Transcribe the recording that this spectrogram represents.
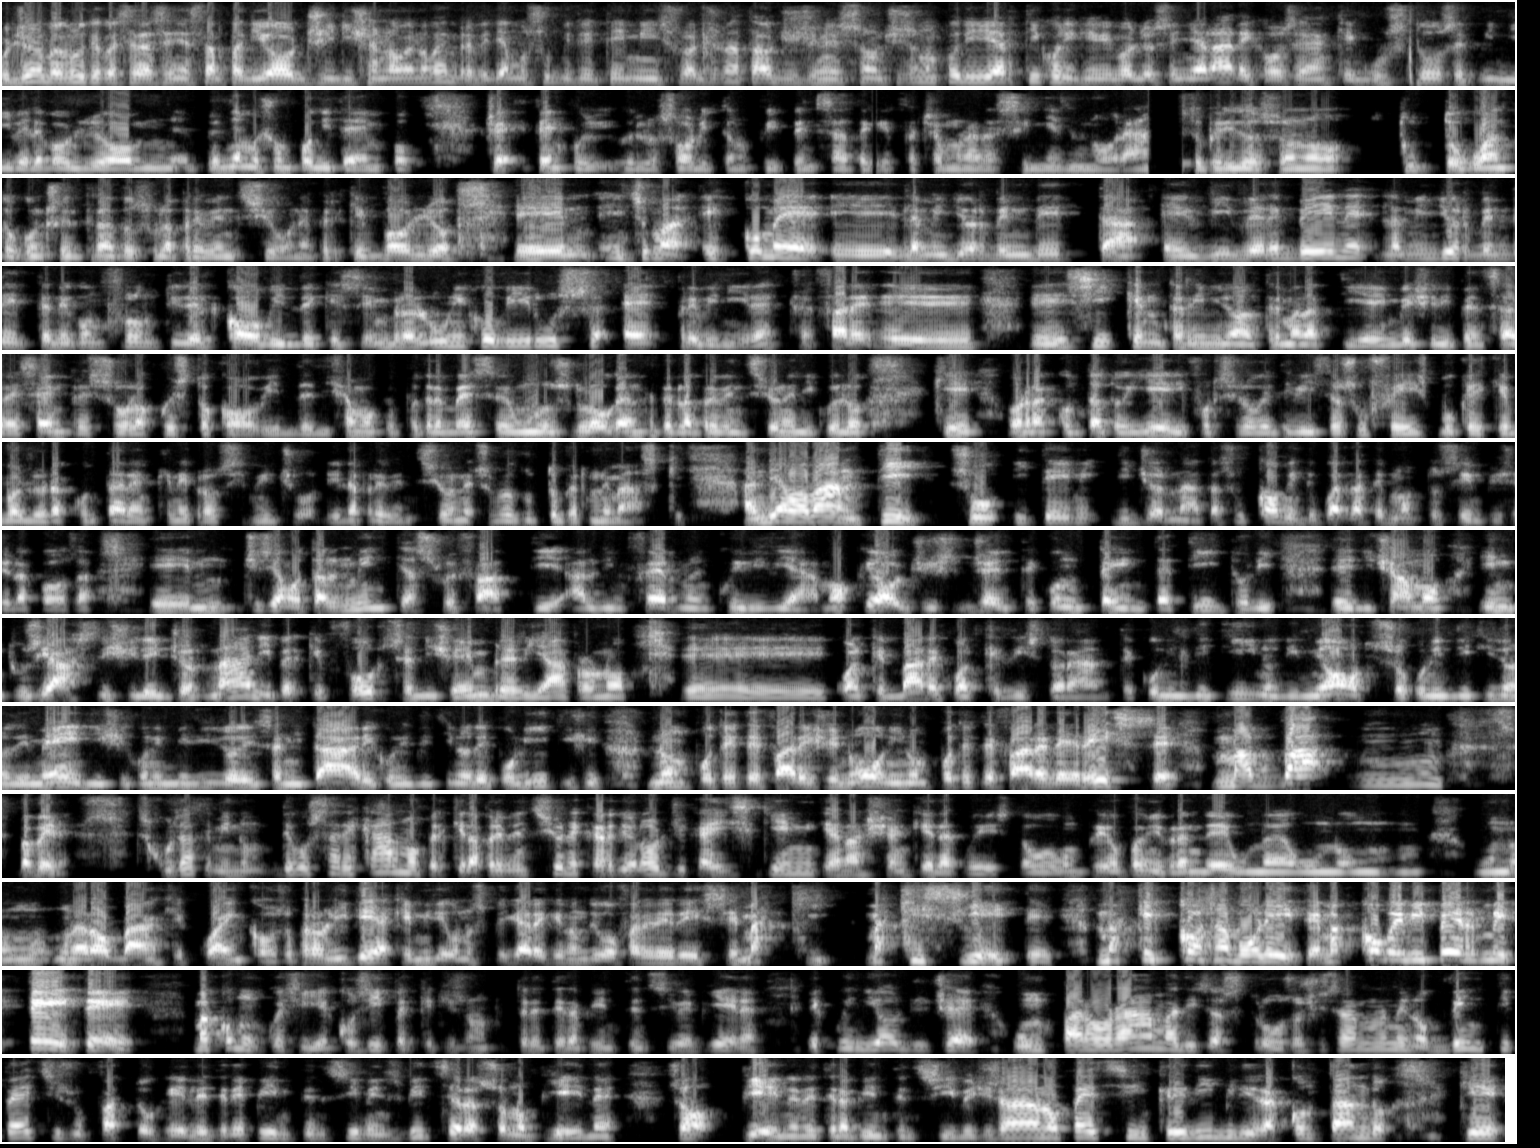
Buongiorno, benvenuti a questa è la segna stampa di oggi, 19 novembre. Vediamo subito i temi sulla giornata. Oggi sono, ci sono un po' di articoli che vi voglio segnalare, cose anche gustose, quindi ve le voglio, mh, prendiamoci un po' di tempo. Cioè, tempo quello solito, non vi pensate che facciamo una rassegna di un'ora. In questo periodo sono tutto quanto concentrato sulla prevenzione, perché voglio, eh, insomma, è come eh, la miglior vendetta è vivere bene, la miglior vendetta nei confronti del Covid, che sembra l'unico virus, è prevenire, cioè fare eh, eh sì che non ti arrivino altre malattie, invece di pensare sempre solo a questo Covid. Diciamo che potrebbe essere uno slogan per la prevenzione di quello che ho raccontato ieri, forse lo avete visto su Facebook e che voglio raccontare anche nei prossimi giorni, la prevenzione soprattutto per noi maschi. Andiamo avanti sui temi di giornata. Su Covid guardate, è molto semplice la cosa. Eh, ci siamo talmente assuefatti all'inferno in cui viviamo che oggi gente contenta, titoli, eh, diciamo, entusiastici dei giornali perché forse a dicembre riaprono eh, qualche bar e qualche ristorante, con il ditino di Miozzo, con il ditino dei medici, con il ditino dei sanitari, con il ditino dei politici, non potete fare i cenoni, non potete fare le resse, ma va... Mm, va bene, scusatemi, non, devo stare calmo perché la prevenzione cardiologica ischemica nasce anche da questo. Un, prima o poi mi prende un, un, un, una roba anche qua in cosa, però l'idea che mi devono spiegare che non devo fare le resse, ma chi? Ma chi siete? Ma che cosa volete? Ma come vi permettete? Ma comunque sì, è così perché ci sono tutte le terapie intensive piene e quindi oggi c'è un panorama disastroso. Ci saranno almeno 20 pezzi sul fatto che le terapie intensive in Svizzera sono piene, sono piene le terapie intensive. Ci saranno pezzi incredibili raccontando che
